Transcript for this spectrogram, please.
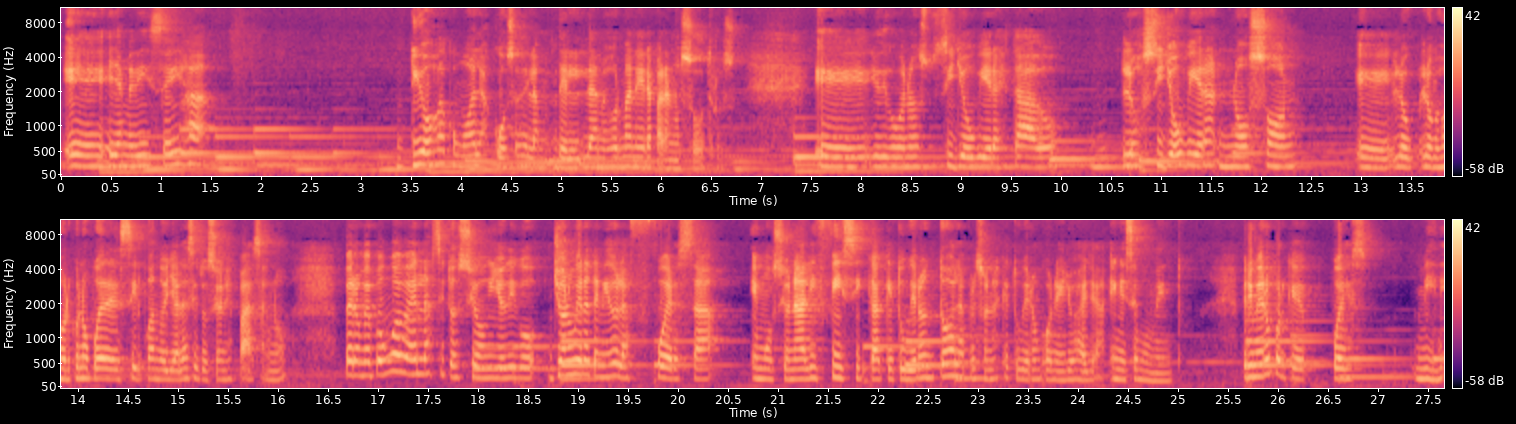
eh, ella me dice, hija, Dios acomoda las cosas de la, mejor manera para nosotros. Eh, yo digo, bueno, si yo hubiera estado, los si yo hubiera no son lo, lo, mejor que uno puede decir cuando ya las situaciones pasan, ¿no? Pero me pongo a ver la situación y yo digo, yo no hubiera tenido la fuerza emocional y física que tuvieron todas las personas que estuvieron con ellos allá en ese momento. Primero porque pues mis,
